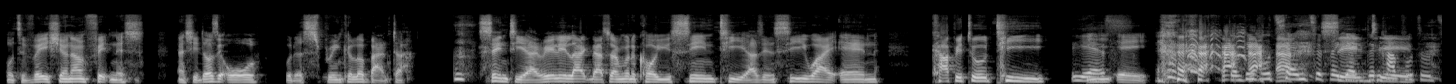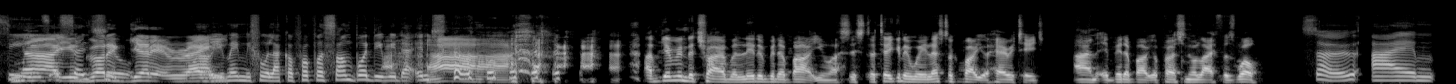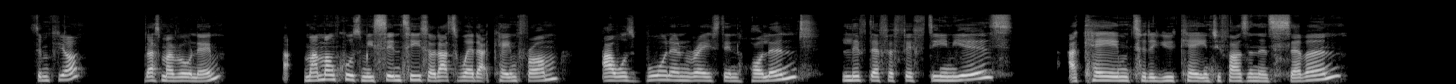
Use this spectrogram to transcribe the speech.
motivation, and fitness. And she does it all with a sprinkle of banter. Cynthia, I really like that. So I'm going to call you CynTea, as in C Y N, capital T Yes. E A. Some people tend to forget the capital T. Nah, It's you gotta get it Wow, right. you made me feel like a proper somebody with that intro. Ah. I've given the tribe a little bit about you, my sister. Take it away. Let's talk about your heritage and a bit about your personal life as well. so I'm Cynthia. That's my real name. Uh, My mum calls me CynTea, so that's where that came from. I was born and raised in Holland, lived there for 15 years. I came to the UK in 2007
